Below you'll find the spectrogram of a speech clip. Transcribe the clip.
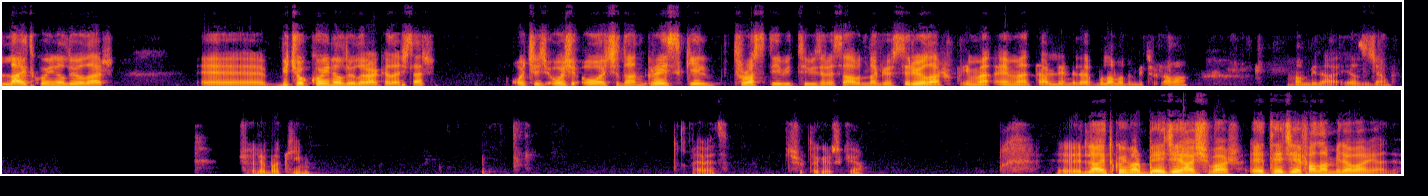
Litecoin alıyorlar. E, Birçok coin alıyorlar arkadaşlar. O, o, o açıdan Grayscale Trust diye bir Twitter hesabında gösteriyorlar envanterlerini de. Bulamadım bir türlü ama ben bir daha yazacağım. Şöyle bakayım. Evet. Şurada gözüküyor. E, Litecoin var, BCH var, ETC falan bile var yani.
